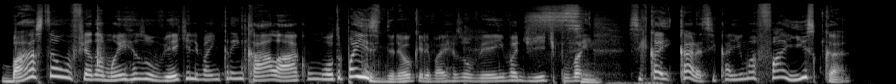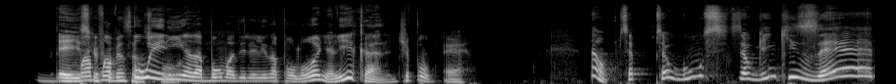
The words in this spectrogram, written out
Basta o fia da mãe resolver que ele vai encrencar lá com outro país, entendeu? Que ele vai resolver invadir, tipo, vai. Sim. Se cair, cara, se cair uma faísca, É isso uma, que eu fico uma pensando. poeirinha da bomba dele ali na Polônia ali, cara, tipo, Tipo, é. Não, se, se algum. Se alguém quiser,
